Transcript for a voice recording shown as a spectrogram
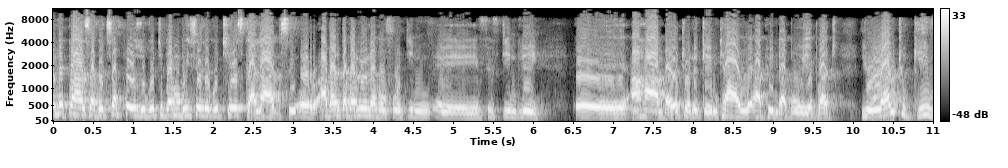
ulipasa bekusuppose ukuthi bambuyisele ku TS Galaxy or abantu abanona bo 14 eh 15 league eh ahamba ayothola igame time aphinda abuye but you want to give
